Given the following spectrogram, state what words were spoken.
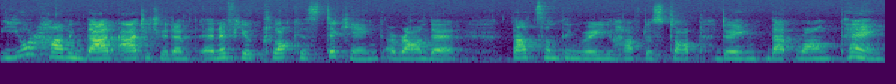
you're having that attitude and, if your clock is ticking around it, that's something where you have to stop doing that wrong thing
